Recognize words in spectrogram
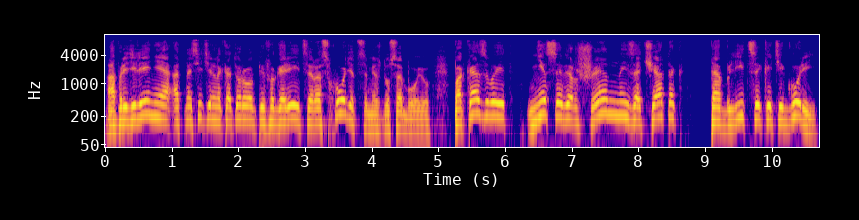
определение, относительно которого пифагорейцы расходятся между собою, показывает несовершенный зачаток таблицы категорий,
